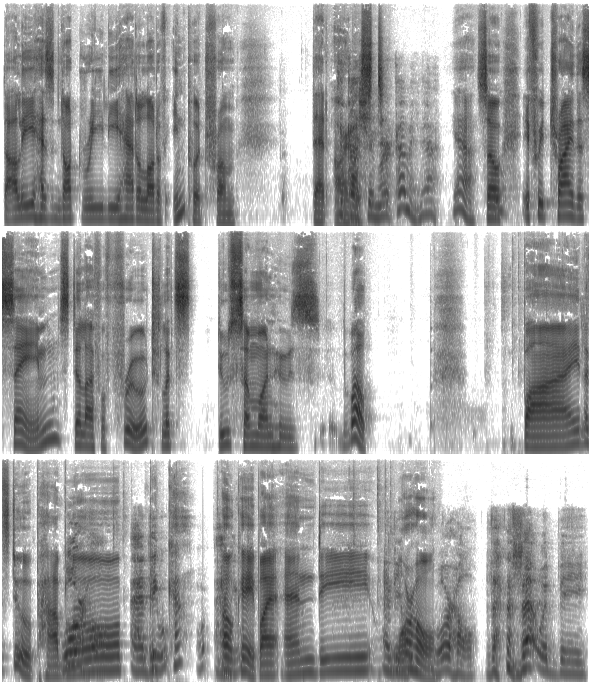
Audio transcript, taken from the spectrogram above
DALL-E has not really had a lot of input from that artist. Takashi Murakami, yeah. Yeah. So if we try the same still life of fruit, let's do someone who's well by let's do Pablo Warhol. Andy, Andy- Okay, by Andy, Andy Warhol. Warhol. That would be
